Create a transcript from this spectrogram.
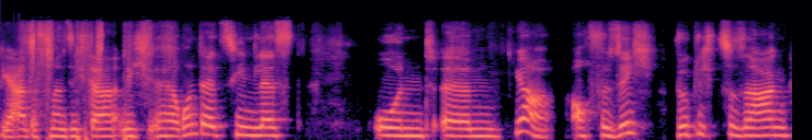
ja, dass man sich da nicht herunterziehen lässt. Und ähm, ja, auch für sich wirklich zu sagen,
